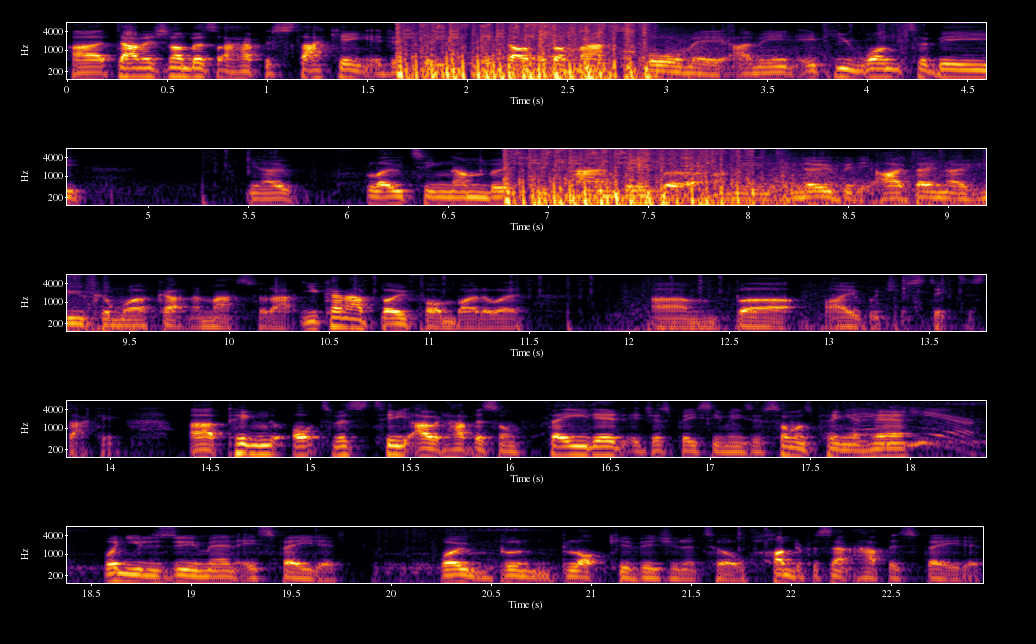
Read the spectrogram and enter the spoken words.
Uh, damage numbers, I have the stacking. It just it does some maths for me. I mean, if you want to be, you know, floating numbers, you can do, but I mean, nobody, I don't know who can work out the maths for that. You can have both on, by the way. Um, but I would just stick to stacking. Uh, ping optimicity, I would have this on faded. It just basically means if someone's pinging here, when you zoom in, it's faded. Won't block your vision at all. 100% have this faded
